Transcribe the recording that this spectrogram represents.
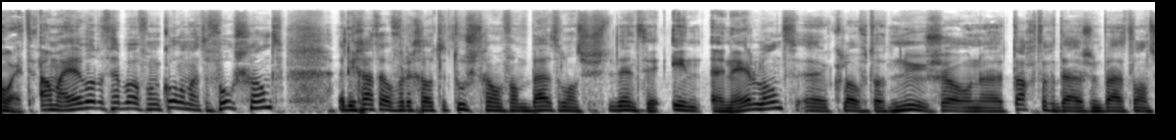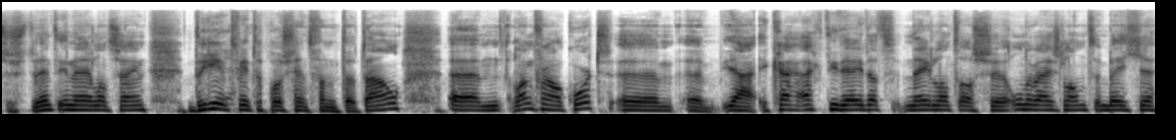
Alright. Jij wilde het hebben over een column uit de Volkskrant. Uh, die gaat over de grote toestroom van buitenlandse studenten in uh, Nederland. Uh, ik geloof dat nu zo'n 80.000 buitenlandse studenten in Nederland zijn. 23 procent van het totaal. Um, lang verhaal kort. Um, ja, ik krijg eigenlijk het idee dat Nederland als onderwijsland... een beetje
